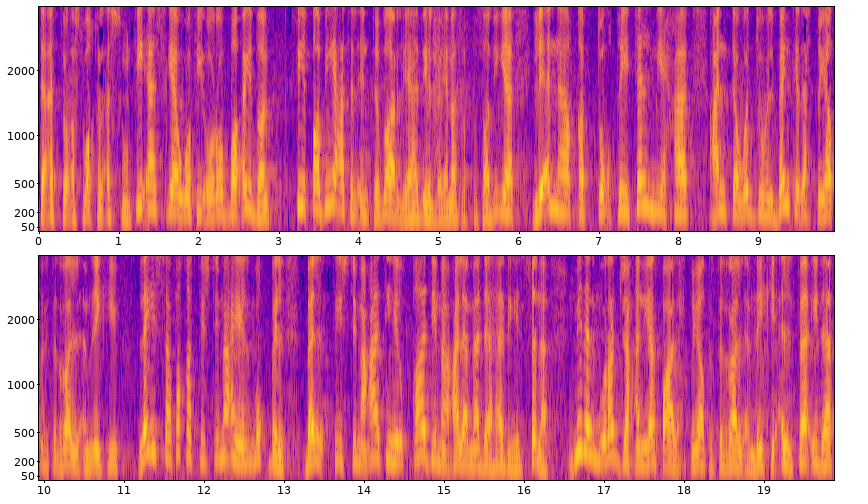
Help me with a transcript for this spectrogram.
تأثر أسواق الأسهم في آسيا وفي أوروبا أيضا في طبيعة الانتظار لهذه البيانات الاقتصادية لأنها قد تعطي تلميحات عن توجه البنك الاحتياطي الفدرالي الأمريكي ليس فقط في اجتماعه المقبل بل في اجتماعاته القادمة على مدى هذه السنة. من المرجح أن يرفع الاحتياطي الفدرالي الأمريكي الفائدة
